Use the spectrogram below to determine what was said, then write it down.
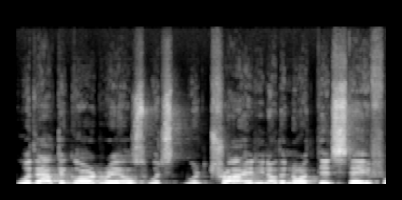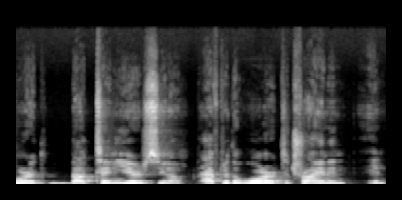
without the guardrails, which were tried. You know, the North did stay for about ten years. You know, after the war to try and in, in,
